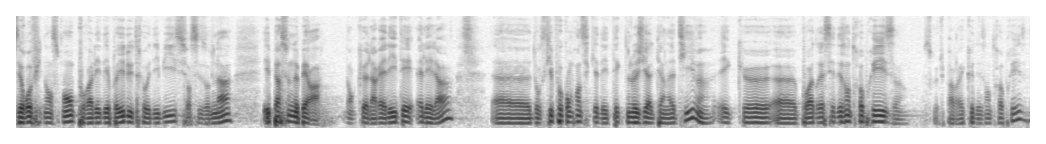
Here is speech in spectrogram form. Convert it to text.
zéro financement pour aller déployer du très haut débit sur ces zones-là, et personne ne paiera. Donc, la réalité, elle est là. donc, ce qu'il faut comprendre, c'est qu'il y a des technologies alternatives et que pour adresser des entreprises parce que je ne parlerai que des entreprises,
